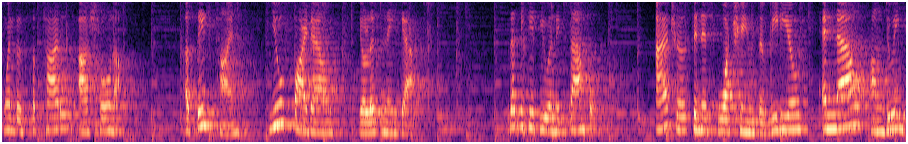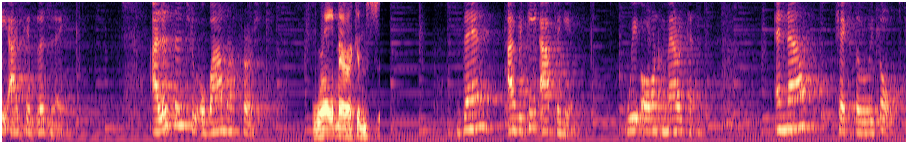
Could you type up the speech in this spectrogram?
when the subtitles are shown up. At this time, you'll find out your listening gaps. Let me give you an example. I just finished watching the video and now I'm doing the active listening. I listened to Obama first. We're all Americans. Then I repeat after him. We all Americans. And now check the result.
